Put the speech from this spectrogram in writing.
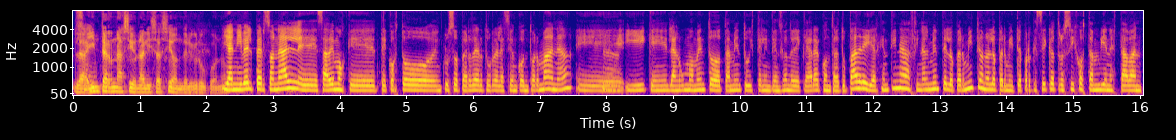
la internacionalización del grupo, ¿no? Y a nivel personal, eh, sabemos que te costó incluso perder tu relación con tu hermana eh, y que en algún momento también tuviste la intención de declarar contra tu padre y Argentina finalmente lo permite o no lo permite, porque sé que otros hijos también estaban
